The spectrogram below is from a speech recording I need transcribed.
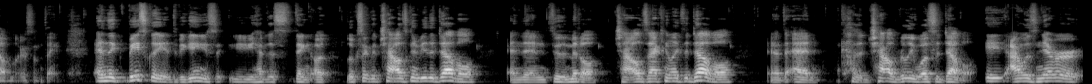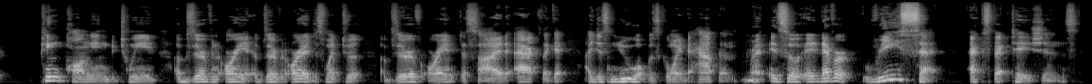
devil or something. And like, basically, at the beginning, you, you have this thing. Oh, looks like the child's going to be the devil, and then through the middle, child's acting like the devil, and at the end, God, the child really was the devil. It, I was never ping ponging between observe and orient. Observe and orient. I just went to observe, orient, decide, act. Like I, I just knew what was going to happen, Right. and so it never reset expectations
